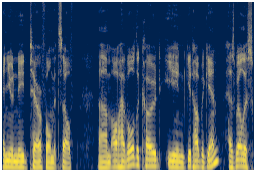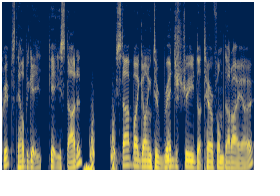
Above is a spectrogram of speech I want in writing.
and you need Terraform itself. Um, I'll have all the code in GitHub again, as well as scripts to help you get, get you started. We start by going to registry.terraform.io.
